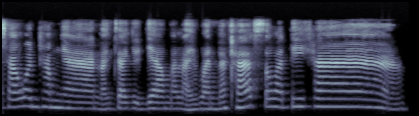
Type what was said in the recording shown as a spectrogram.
เช้าวันทำงานหลังจากหยุดยาวมาหลายวันนะคะ สวัสดีค่ะ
